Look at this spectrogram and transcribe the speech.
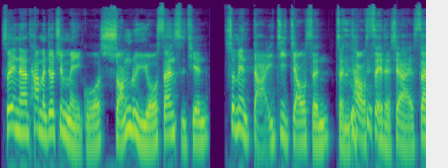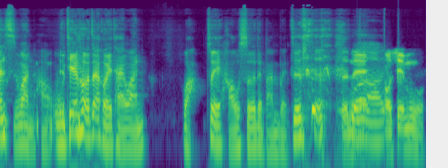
所以呢，他们就去美国爽旅游三十天，顺便打一剂胶生，整套 set 下来三十万，好，五天后再回台湾，哇，最豪奢的版本，真的真的好羡慕。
